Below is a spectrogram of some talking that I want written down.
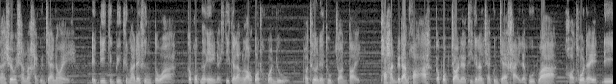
นายช่วยว่าฉันมาไขกุญแจหน่อย เอ็ดดี้จึงปีนขึ้นมาได้ครึ่งตัว ก็พบนางเอกเนี่ยที่กำลังร้องอดควญอยู่ เพราะเธอเนี่ยถูกจอห์นต่อย พอหันไปด้านขวา ก็พบจอนเนี่ยที่กำลังใช้กุญแจไขและพูดว่า ขอโทษนะเอ็ดดี้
